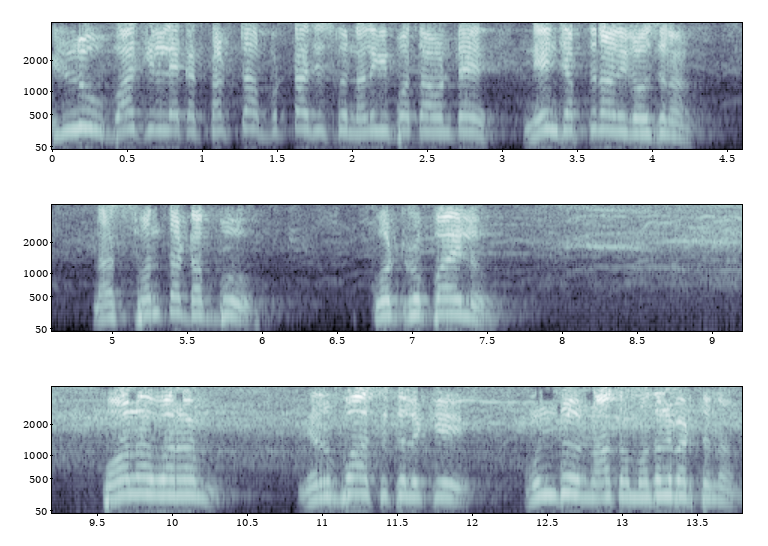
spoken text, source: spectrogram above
ఇల్లు వాకిల్ లేక తట్ట బుట్ట తీసుకొని నలిగిపోతా ఉంటే నేను చెప్తున్నాను ఈ రోజున నా సొంత డబ్బు కోటి రూపాయలు పోలవరం నిర్వాసితులకి ముందు నాతో మొదలు పెడుతున్నాను.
